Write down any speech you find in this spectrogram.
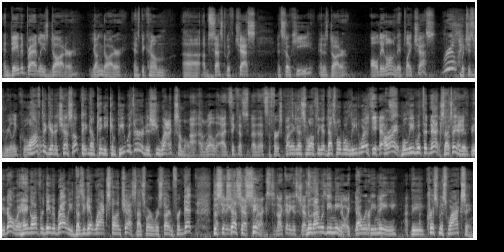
And David Bradley's daughter, young daughter, has become uh, obsessed with chess, and so he and his daughter. All day long, they play chess. Really? Which is really cool. we'll have to get a chess update. Now, can he compete with her or does she wax him all the Uh, well, I think that's uh, that's the first I question. think that's what we'll have to get. That's what we'll lead with. Yes. All right, we'll lead with it next. That's Okay. it. There you go. We hang on for David Bradley. Does he get waxed on chess? That's where we're starting. Forget the Not success of chest Sim. waxed. Not getting his chest. No, that would be me. No, that would be me. The Christmas waxing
